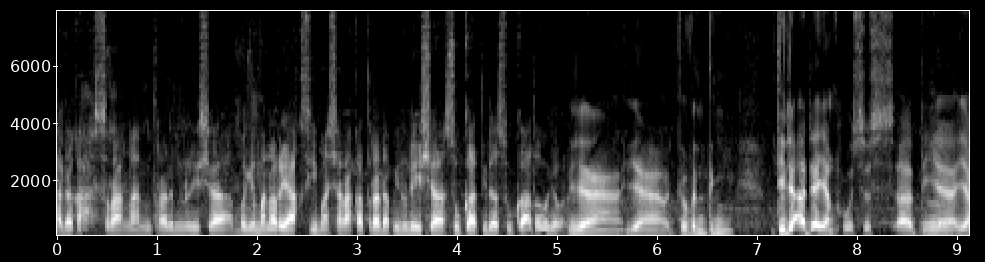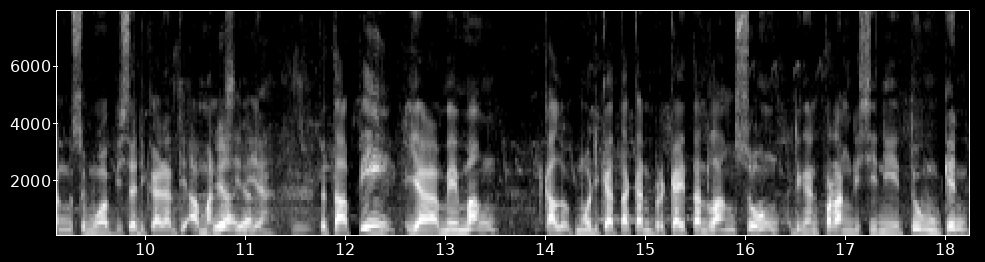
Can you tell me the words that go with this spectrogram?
adakah serangan terhadap Indonesia? Bagaimana reaksi masyarakat terhadap Indonesia? Suka tidak suka atau bagaimana? Ya, ya itu penting. Tidak ada yang khusus artinya yang semua bisa dikaranti aman di Iya, sini iya. ya. Tetapi ya memang kalau mau dikatakan berkaitan langsung dengan perang di sini itu mungkin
